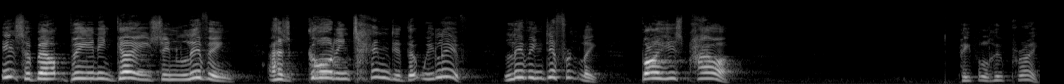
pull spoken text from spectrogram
It's about being engaged in living as God intended that we live, living differently by His power. People who pray,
